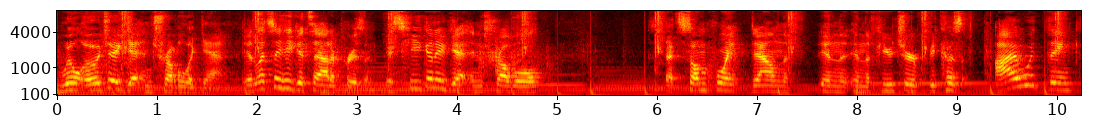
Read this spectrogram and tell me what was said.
will OJ get in trouble again? Let's say he gets out of prison. Is he going to get in trouble at some point down the in the in the future? Because I would think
